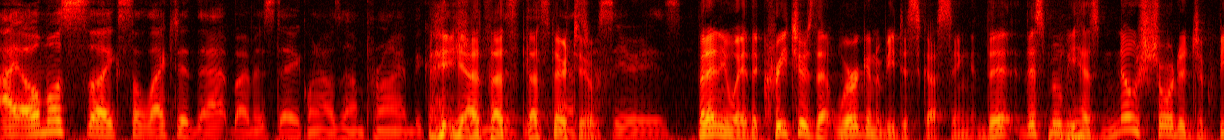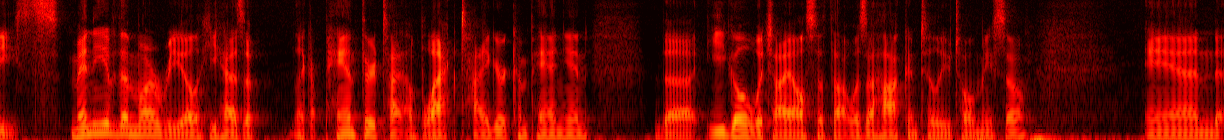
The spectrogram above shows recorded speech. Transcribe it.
I almost like selected that by mistake when I was on Prime because Yeah, that's- the that's there too. Series. But anyway, the creatures that we're going to be discussing, th- this movie has no shortage of beasts. Many of them are real. He has a like a panther, ti- a black tiger companion, the eagle, which I also thought was a hawk until you told me so, and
